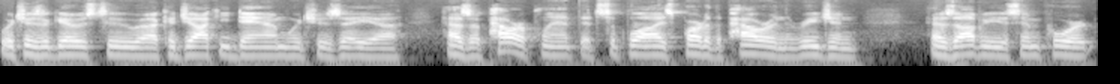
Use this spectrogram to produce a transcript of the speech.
which as it goes to uh, Kajaki Dam, which is a, uh, has a power plant that supplies part of the power in the region, has obvious import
